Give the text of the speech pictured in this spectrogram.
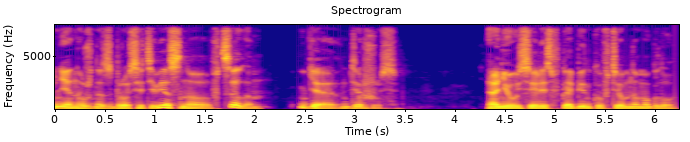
«Мне нужно сбросить вес, но в целом я держусь». Они уселись в кабинку в темном углу.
